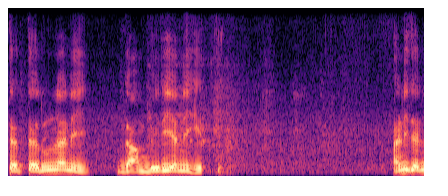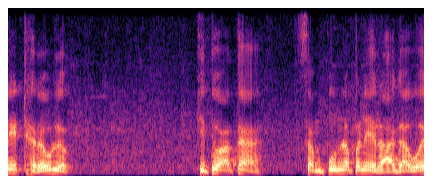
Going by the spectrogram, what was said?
त्या तरुणाने गांभीर्याने घेतले. आणि त्याने ठरवलं की तो आता संपूर्णपणे रागावर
